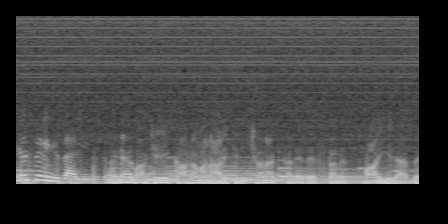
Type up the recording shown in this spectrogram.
gösterin güzelliğinizi. Fenerbahçeli kahraman Arif'in Çanakkale destanı bayilerde.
